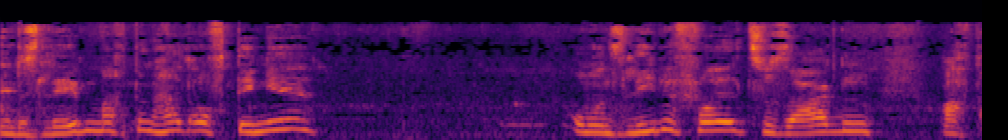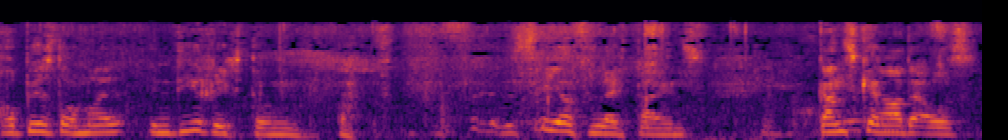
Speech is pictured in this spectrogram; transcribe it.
Und das Leben macht dann halt oft Dinge, um uns liebevoll zu sagen, ach, probier's doch mal in die Richtung. Das ist eher vielleicht deins. Ganz geradeaus.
